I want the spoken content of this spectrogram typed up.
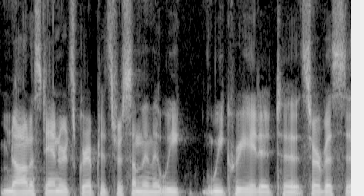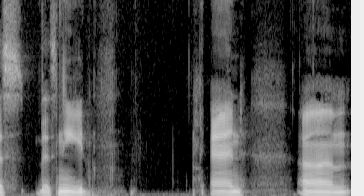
not a standard script. It's just something that we we created to service this this need, and um,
